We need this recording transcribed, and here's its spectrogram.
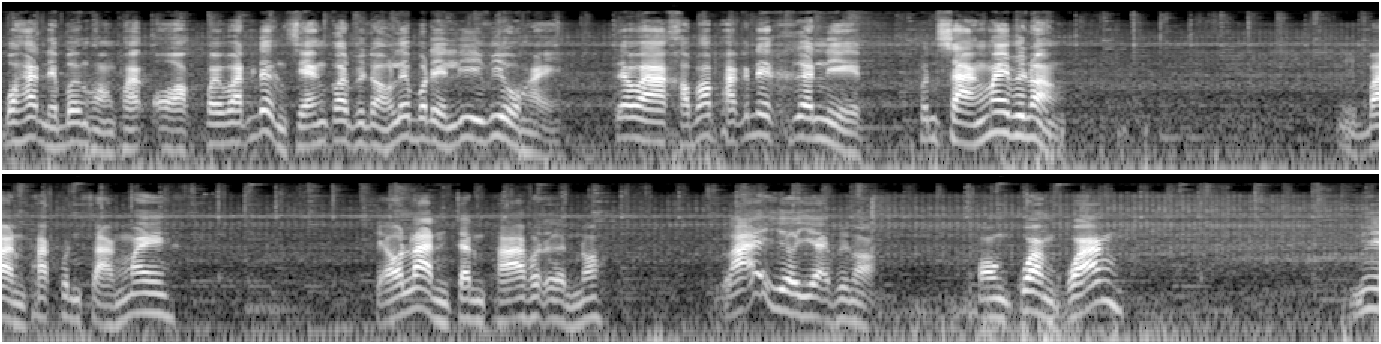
บ่ทันได้เบิ่งห้องพักออกไปวัดเรื่องเสียงก่อนพี่น้องเลยบ่ได้รีวิวให้แต่ว่าเขามาพักในเขื่อนนี่เพิ่นสร้างไม่พี่น้องนี่บ้านพักเพิ่นสร้างไม่แถวล้านจันพาเพิ่นเอิ้นเนาะหลายเยอะแยะพี่น้องห้องกว้างขวาง มี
